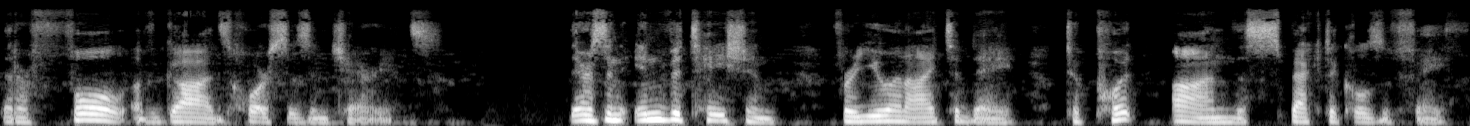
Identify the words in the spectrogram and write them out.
that are full of God's horses and chariots? There's an invitation for you and I today to put on the spectacles of faith,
